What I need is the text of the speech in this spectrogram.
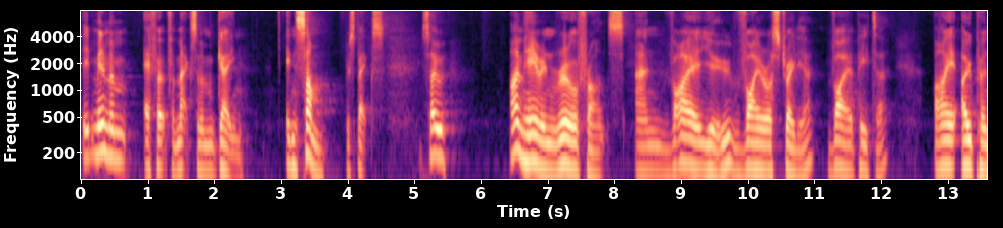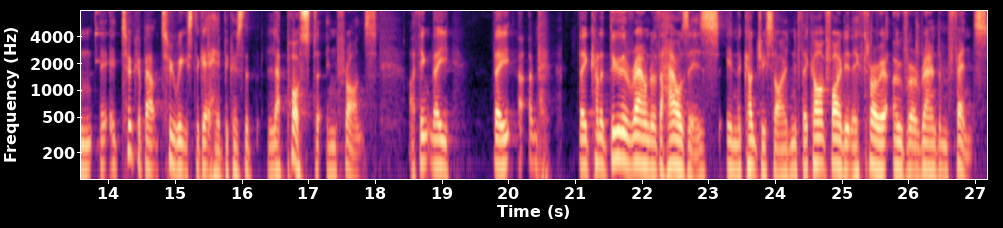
minimum effort for maximum gain in some respects. So I'm here in rural France, and via you, via Australia, via Peter, I open. It, it took about two weeks to get here because the La Poste in France, I think they they uh, they kind of do the round of the houses in the countryside, and if they can't find it, they throw it over a random fence.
